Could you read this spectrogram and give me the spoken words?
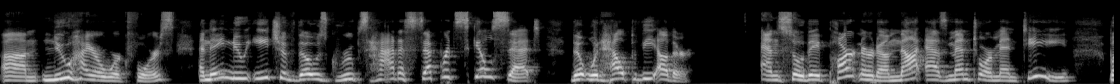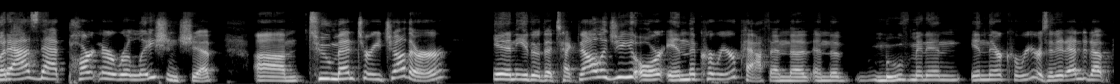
um, new hire workforce, and they knew each of those groups had a separate skill set that would help the other. And so they partnered them not as mentor mentee, but as that partner relationship um, to mentor each other in either the technology or in the career path and the and the movement in in their careers and it ended up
